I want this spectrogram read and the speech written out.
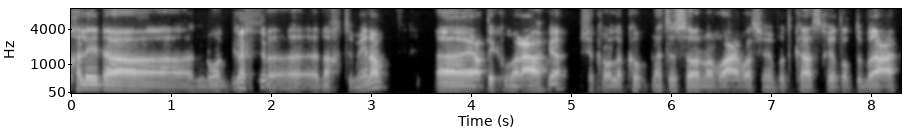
خلينا نوقف نختم. آه، نختم هنا. آه، يعطيكم العافية. شكرا لكم. لا تنسون الراعي الرسمي بودكاست خيط الطباعة.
